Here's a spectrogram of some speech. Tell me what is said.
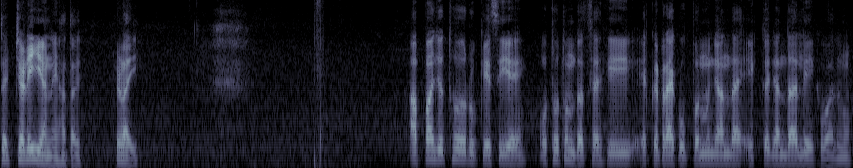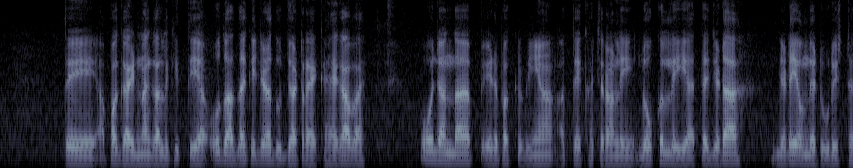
ਤੇ ਚੜੀ ਜਾਂਦੇ ਹਾਂ ਤੱਕ ਚੜਾਈ ਆਪਾਂ ਜਿੱਥੋਂ ਰੁਕੇ ਸੀਗੇ ਉੱਥੋਂ ਤੁਹਾਨੂੰ ਦੱਸਿਆ ਕਿ ਇੱਕ ਟਰੈਕ ਉੱਪਰ ਨੂੰ ਜਾਂਦਾ ਇੱਕ ਜਾਂਦਾ ਲੇਕ ਵੱਲ ਨੂੰ ਤੇ ਆਪਾਂ ਗਾਈਡ ਨਾਲ ਗੱਲ ਕੀਤੀ ਆ ਉਹ ਦੱਸਦਾ ਕਿ ਜਿਹੜਾ ਦੂਜਾ ਟਰੈਕ ਹੈਗਾ ਵਾ ਉਹ ਜਾਂਦਾ ਪੇੜ ਪਕੜੀਆਂ ਅਤੇ ਖਚਰਾਂ ਲਈ ਲੋਕਲ ਲਈ ਆ ਤੇ ਜਿਹੜਾ ਜਿਹੜੇ ਆਉਂਦੇ ਟੂਰਿਸਟ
